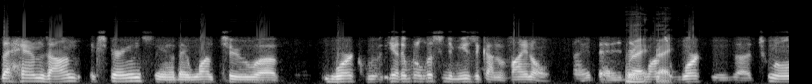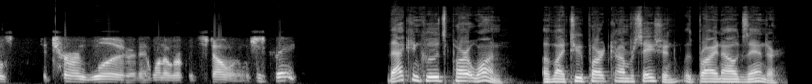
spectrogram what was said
the hands-on experience. You know, they want to uh, work with, yeah, they want to listen to music on vinyl. Right? They, they right, want right. to work with uh, tools to turn wood, or they want to work with stone, which is great. That concludes part one of my two part conversation with Bryan Alexander.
